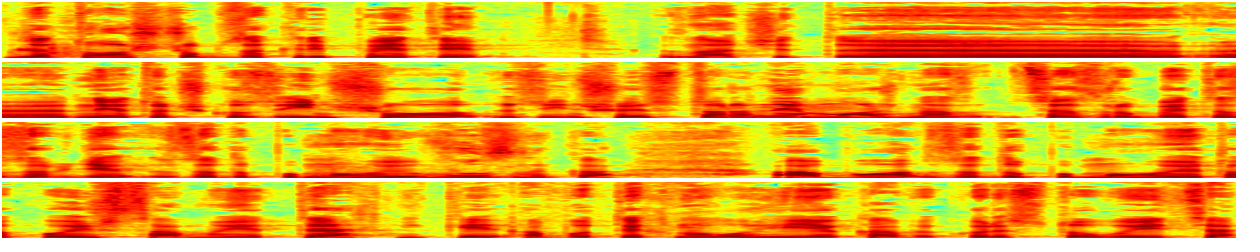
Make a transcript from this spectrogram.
Для того, щоб закріпити значить, е, ниточку з, іншого, з іншої сторони, можна це зробити за допомогою вузлика або за допомогою такої ж самої техніки або технології, яка використовується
